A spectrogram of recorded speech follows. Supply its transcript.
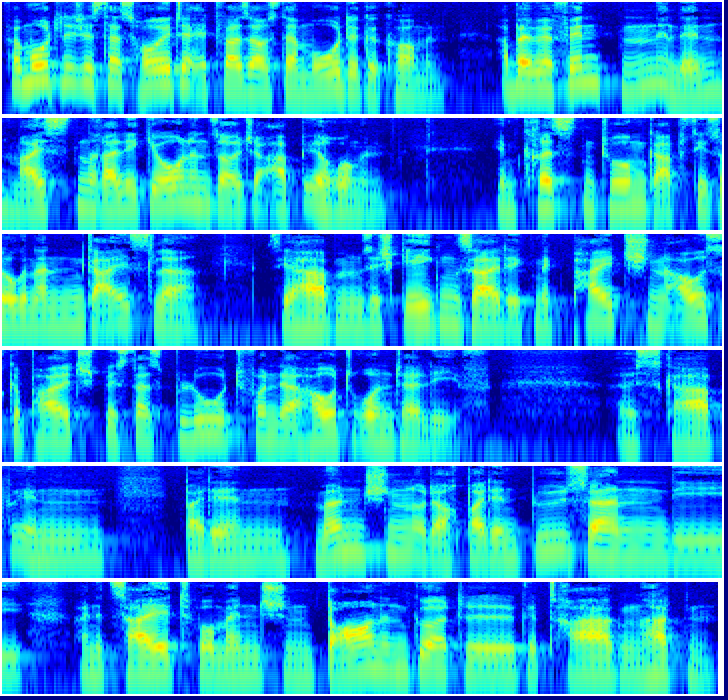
Vermutlich ist das heute etwas aus der Mode gekommen, aber wir finden in den meisten Religionen solche Abirrungen. Im Christentum gab es die sogenannten Geißler. Sie haben sich gegenseitig mit Peitschen ausgepeitscht, bis das Blut von der Haut runterlief. Es gab in, bei den Mönchen oder auch bei den Büßern die, eine Zeit, wo Menschen Dornengürtel getragen hatten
